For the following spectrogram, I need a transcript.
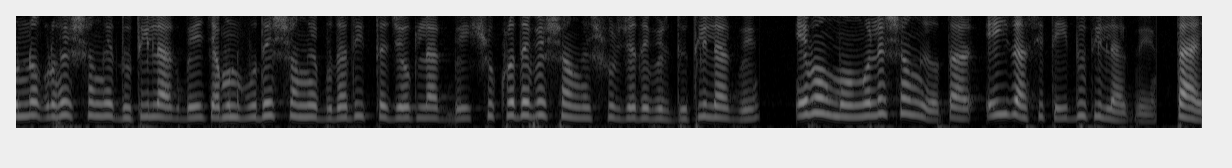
অন্য গ্রহের সঙ্গে দুতি লাগবে, যেমন বুধের সঙ্গে বুধাদিত্য যোগ লাগবে, শুক্রদেবের সঙ্গে সূর্যদেবের দুতি লাগবে, এবং মঙ্গলের সঙ্গেও তার এই রাশিতেই দুতি লাগবে। তাই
